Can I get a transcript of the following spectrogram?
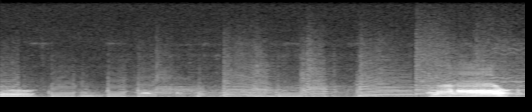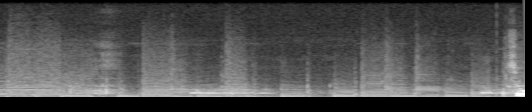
รู้ มาแล้ว ชู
